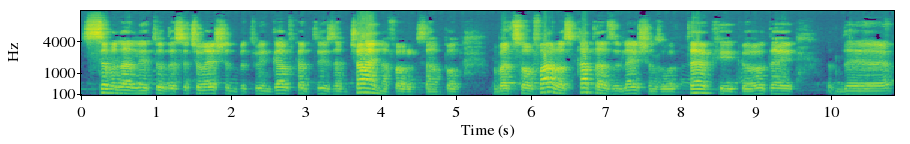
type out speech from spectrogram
Similarly to the situation between Gulf countries and China, for example. But so far as Qatar's relations with Turkey go, they, the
